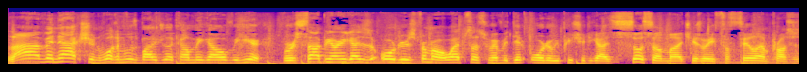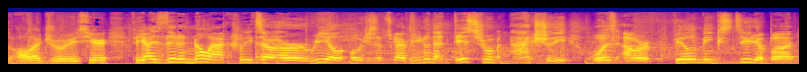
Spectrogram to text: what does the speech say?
Live in action. Welcome to LulusBodyJewelry.com. We got over here. We're stopping on you guys' orders from our websites. Whoever did order, we appreciate you guys so, so much. Because we fulfill and process all our jewelries here. If you guys didn't know, actually, our, our real OG subscriber. You know that this room actually was our filming studio, but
